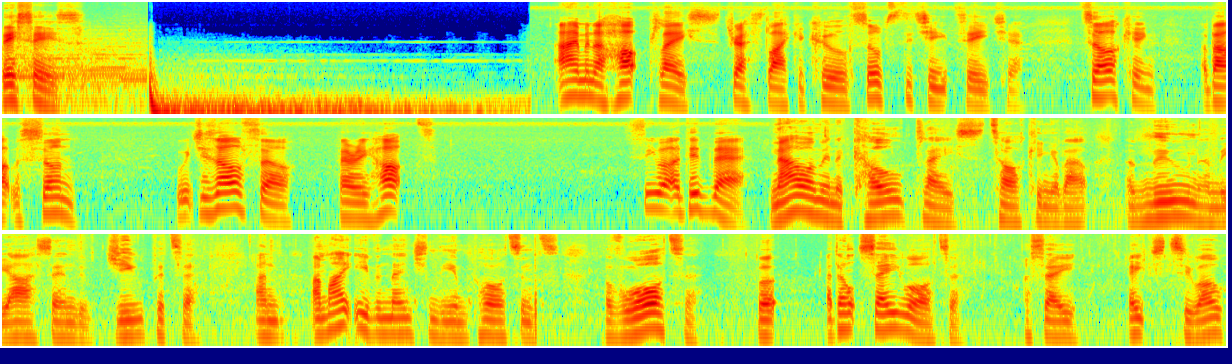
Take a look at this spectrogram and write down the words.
This is I'm in a hot place dressed like a cool substitute teacher talking about the sun which is also very hot. See what I did there? Now I'm in a cold place talking about a moon and the arse end of Jupiter. And I might even mention the importance of water, but I don't say water, I say H2O,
